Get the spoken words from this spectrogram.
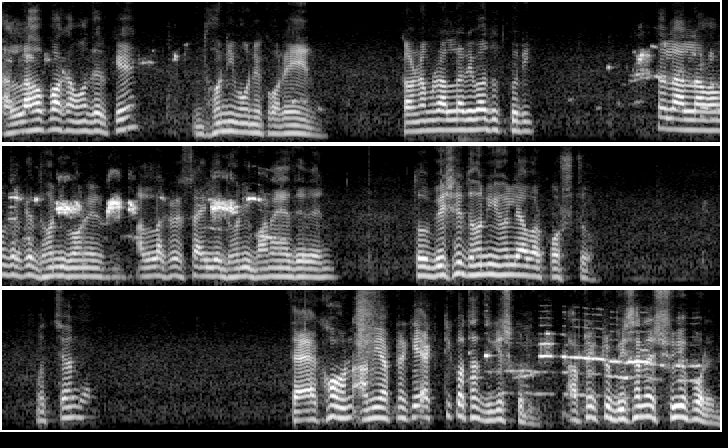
আল্লাহ পাক আমাদেরকে ধনী মনে করেন। কারণ আমরা আল্লাহর ইবাদত করি। তাহলে আল্লাহ আমাদেরকে ধনী বনের আল্লাহকে চাইলে ধনী বানায় দেবেন। তো বেশি ধনী হলে আবার কষ্ট। বুঝছেন? তা এখন আমি আপনাকে একটি কথা জিজ্ঞেস করি। আপনি একটু বিছানায় শুয়ে পড়েন।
